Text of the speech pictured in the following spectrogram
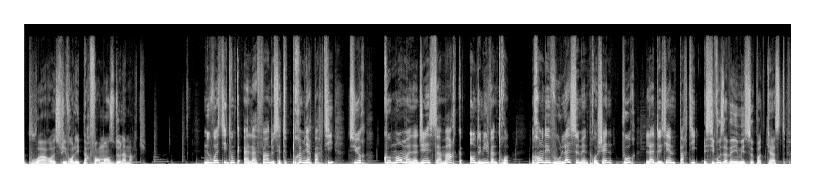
pouvoir suivre les performances de la marque. Nous voici donc à la fin de cette première partie sur comment manager sa marque en 2023. Rendez-vous la semaine prochaine pour la deuxième partie. Et si vous avez aimé ce podcast,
